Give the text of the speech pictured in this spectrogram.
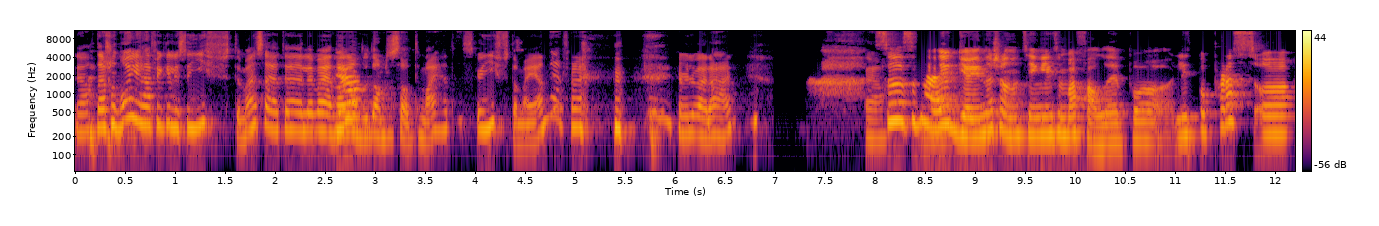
Ja, det er sånn Oi, her fikk jeg lyst til å gifte meg, sa jeg til Eller var en av de andre damene som sa det til meg. At jeg skal gifte meg igjen, jeg, for jeg vil være her. Ja. Så, så det er jo gøy når sånne ting liksom bare faller på, litt på plass. Og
